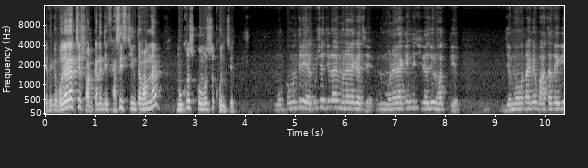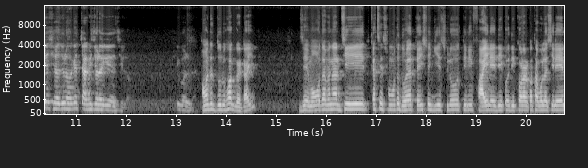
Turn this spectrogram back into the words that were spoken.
এ থেকে বোঝা যাচ্ছে সরকারের যে ফ্যাসিস্ট চিন্তাভাবনার মুখোশ ক্রমশ খুলছে। মুখ্যমন্ত্রী একুশে জুলাই মনে রেখেছে কিন্তু মনে রাখেননি সিরাজুল হককে। যে মমতাকে বাঁচাতে গিয়ে সিরাজুল হকের চাকরি চলে গিয়েছিল। কি বলবেন? আমাদের দুর্ভাগ্য এটাই যে মমতা ব্যানার্জির কাছে সমস্ত দু হাজার তেইশে গিয়েছিল, তিনি ফাইল এদিক ওদিক করার কথা বলেছিলেন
